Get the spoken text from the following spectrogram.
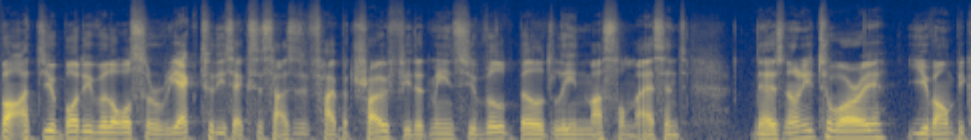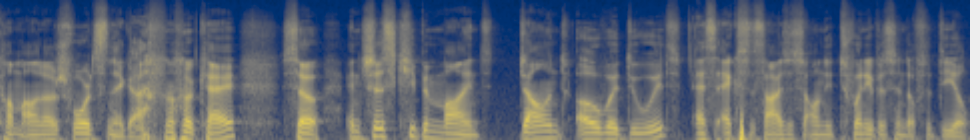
but your body will also react to these exercises with hypertrophy. That means you will build lean muscle mass and there's no need to worry, you won't become Arnold Schwarzenegger, okay? So, and just keep in mind, don't overdo it as exercise is only 20% of the deal.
